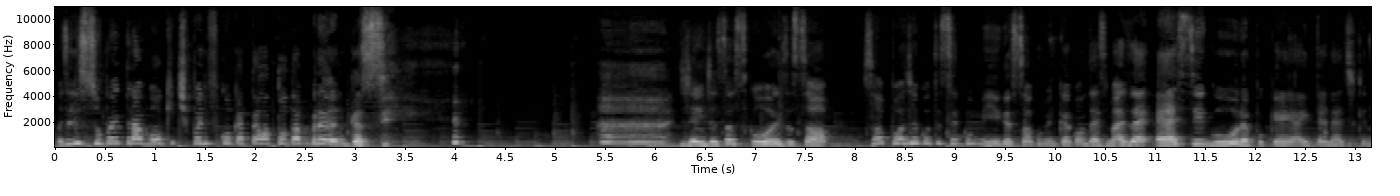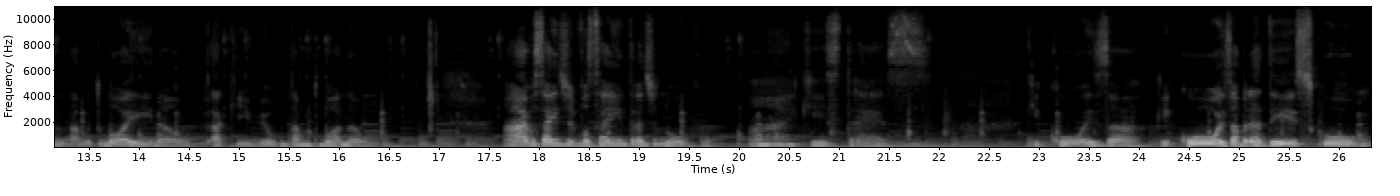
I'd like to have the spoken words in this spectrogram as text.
Mas ele super travou que, tipo, ele ficou com a tela toda branca, assim. Gente, essas coisas só, só pode acontecer comigo. É só comigo que acontece. Mas é, é segura, porque a internet aqui não tá muito boa aí, não. Aqui, viu? Não tá muito boa, não. Ai, vou sair, de, vou sair e entrar de novo. Ai, que estresse. Que coisa, que coisa, Bradesco.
